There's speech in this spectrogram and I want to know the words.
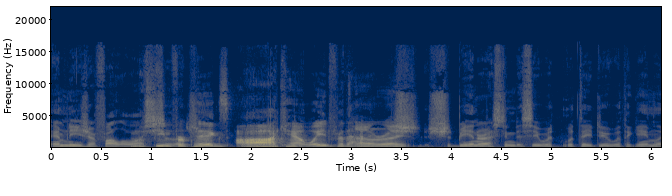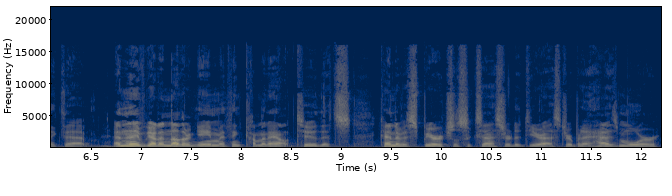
Amnesia follow up. Machine for Pigs. Oh, I can't wait for that. all right. Sh- should be interesting to see what, what they do with a game like that. And they've got another game I think coming out too that's kind of a spiritual successor to Dear Esther, but it has more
